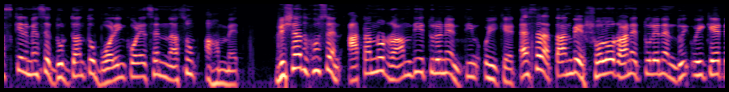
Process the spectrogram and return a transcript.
আজকের ম্যাচে দুর্দান্ত বোলিং করেছেন নাসুম আহমেদ। রিশাদ হোসেন আটান্ন রান দিয়ে তুলে নেন তিন উইকেট। এছাড়া তানবীর ষোলো রানে তুলে নেন দুই উইকেট।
